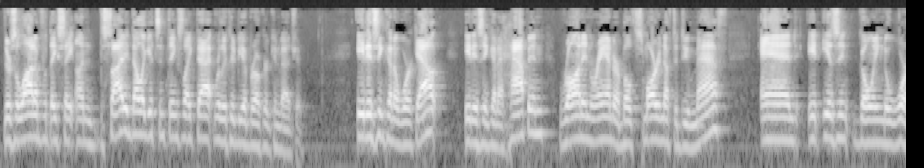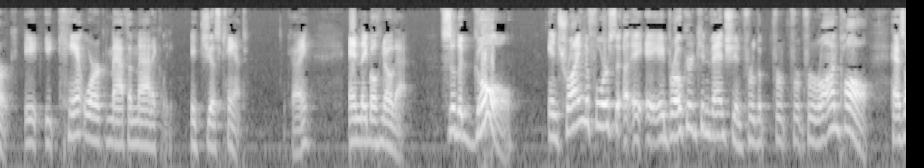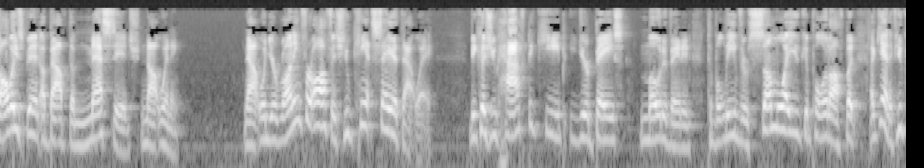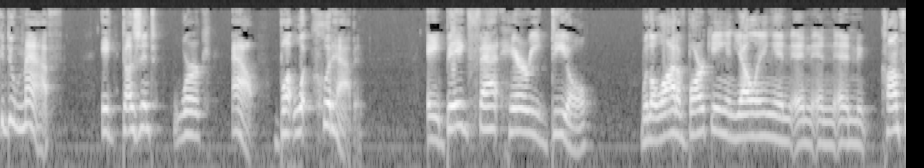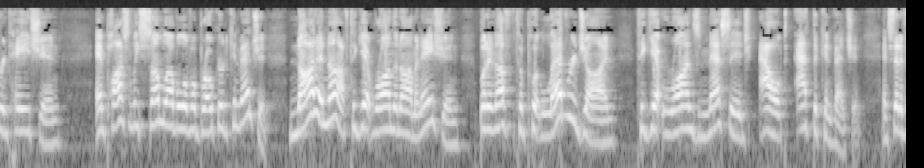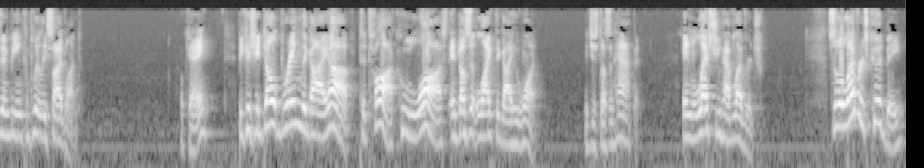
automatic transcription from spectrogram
There's a lot of what they say undecided delegates and things like that where there could be a brokered convention. It isn't going to work out. It isn't going to happen. Ron and Rand are both smart enough to do math, and it isn't going to work. It, it can't work mathematically. It just can't. Okay? And they both know that. So the goal in trying to force a, a, a brokered convention for, the, for, for, for Ron Paul has always been about the message, not winning. Now, when you're running for office, you can't say it that way because you have to keep your base motivated to believe there's some way you can pull it off. But again, if you can do math, it doesn't work out. But what could happen? A big, fat, hairy deal with a lot of barking and yelling and, and, and, and confrontation and possibly some level of a brokered convention. Not enough to get Ron the nomination, but enough to put leverage on to get Ron's message out at the convention instead of him being completely sidelined. Okay? Because you don't bring the guy up to talk who lost and doesn't like the guy who won. It just doesn't happen. Unless you have leverage. So the leverage could be,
